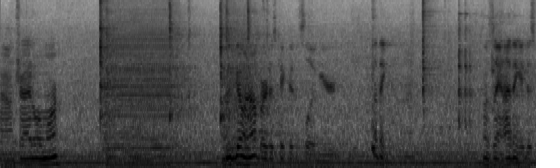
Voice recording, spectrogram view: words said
I'll try it a little more. Is it going up or just kicked it to slow gear? I think. I was saying, I think it just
